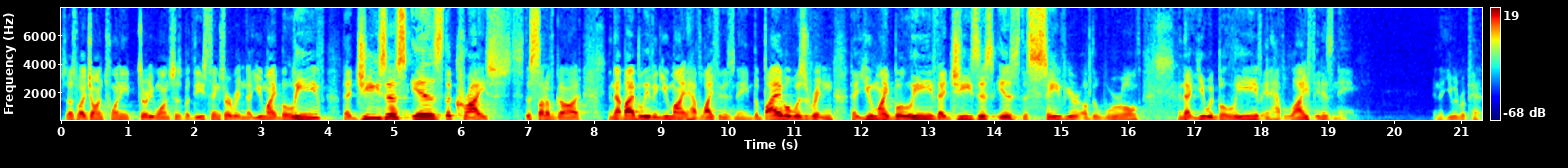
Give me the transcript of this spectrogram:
So that's why John 20, 31 says, But these things are written that you might believe that Jesus is the Christ, the Son of God, and that by believing you might have life in his name. The Bible was written that you might believe that Jesus is the Savior of the world, and that you would believe and have life in his name and that you would repent.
